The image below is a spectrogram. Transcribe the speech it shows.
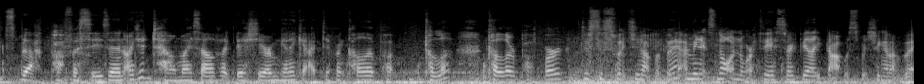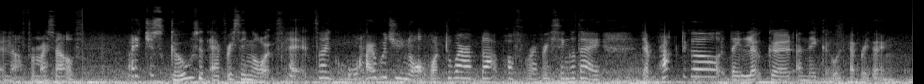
It's black puffer season. I did tell myself like this year i'm gonna get a different color color color puffer just to switch it up a bit. I mean it's not a north face so i feel like that was switching it up a bit enough for myself. But it just goes with every single outfit. It's like why would you not want to wear a black puffer every single day? They're practical they look good and they go with everything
